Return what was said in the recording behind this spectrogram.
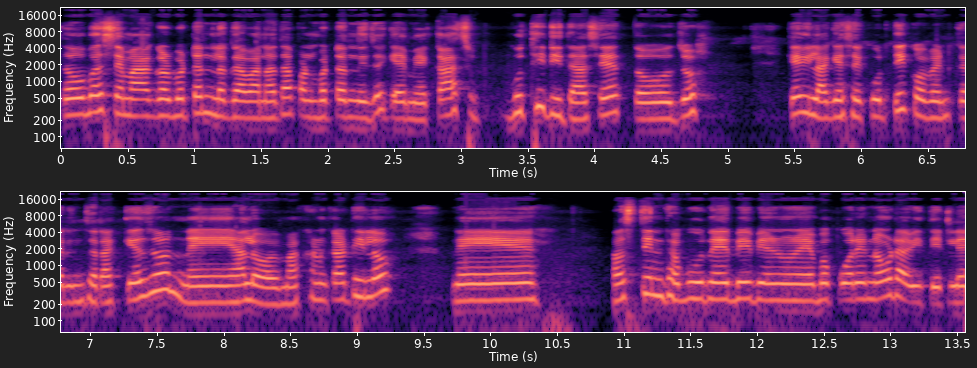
તો બસ એમાં આગળ બટન લગાવવાના હતા, પણ બટનની જગ્યાએ મેં કાચ ગૂંથી દીધા છે. તો જો, કેવી લાગે છે કુર્તી? કોમેન્ટ કરીને જરાક કહેજો ને હાલો હવે માખણ કાઢી લઉં ને હસ્તીન ઢબુ ને બે બહેનોને બપોરે નવડાવી હતી એટલે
